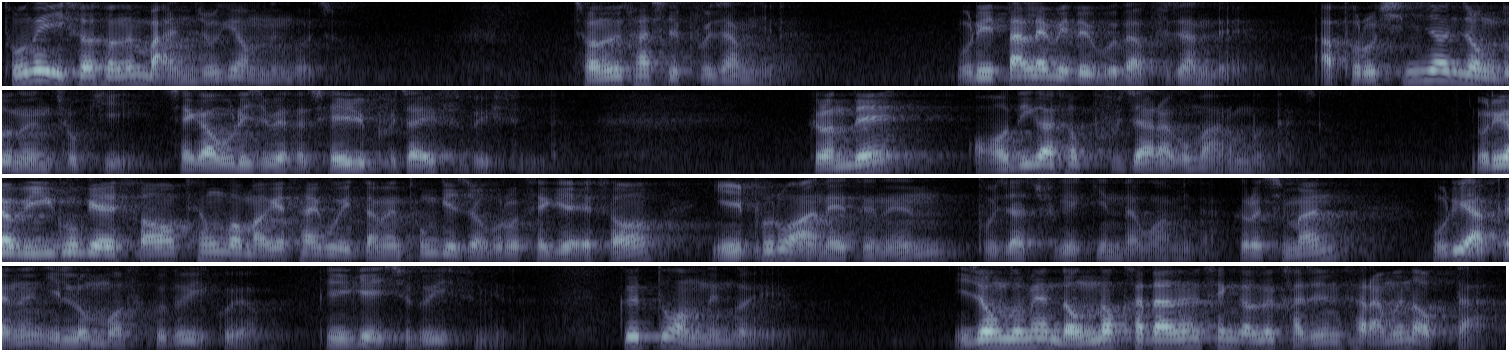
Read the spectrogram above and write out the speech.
돈에 있어서는 만족이 없는 거죠. 저는 사실 부자입니다. 우리 딸내미들보다 부자인데 앞으로 10년 정도는 좋기 제가 우리 집에서 제일 부자일 수도 있습니다. 그런데 어디 가서 부자라고 말은 못하죠. 우리가 미국에서 평범하게 살고 있다면 통계적으로 세계에서 1% 안에 드는 부자 축에 낀다고 합니다. 그렇지만 우리 앞에는 일론 머스크도 있고요. 빌 게이츠도 있습니다. 끝도 없는 거예요. 이 정도면 넉넉하다는 생각을 가진 사람은 없다.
